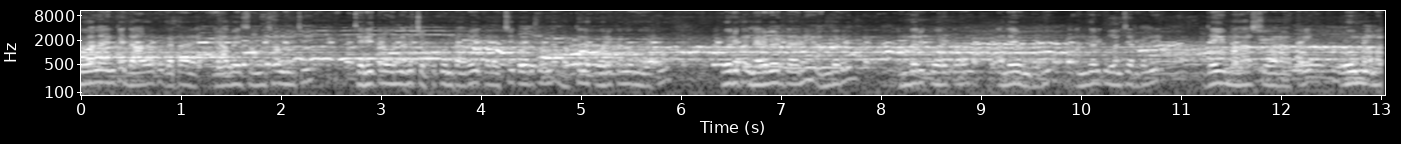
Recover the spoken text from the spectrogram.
శివాలయానికి దాదాపు గత యాభై సంవత్సరాల నుంచి చరిత్ర ఉందని చెప్పుకుంటారు. ఇక్కడ వచ్చి కోరుకుంటే భక్తుల కోరికల మేరకు కోరికలు నెరవేరుతాయని అందరూ అందరి కోరిక అదే ఉంటుంది. అందరికీ మంచి జరగాలి. జై మహాశివరాత్రి. ఓం నమ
